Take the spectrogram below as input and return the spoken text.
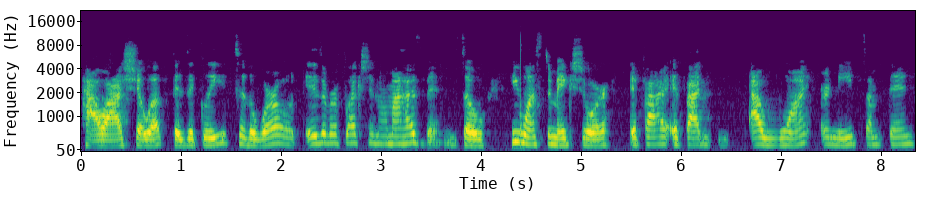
how I show up physically to the world is a reflection on my husband. So he wants to make sure if I if I I want or need something,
